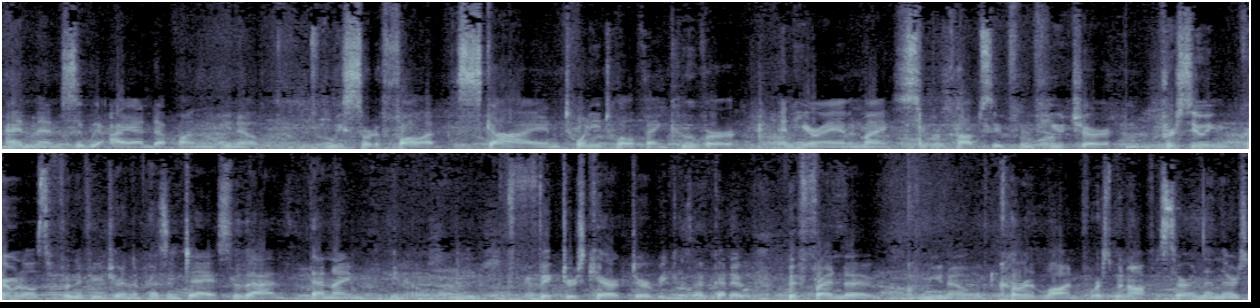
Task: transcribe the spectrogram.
And then so we, I end up on, you know, we sort of fall out of the sky in 2012 Vancouver. And here I am in my super cop suit from the future, pursuing criminals from the future in the present day. So that then I'm—you know, meet Victor's character because I've got to befriend a, you know, current law enforcement officer. And then there's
